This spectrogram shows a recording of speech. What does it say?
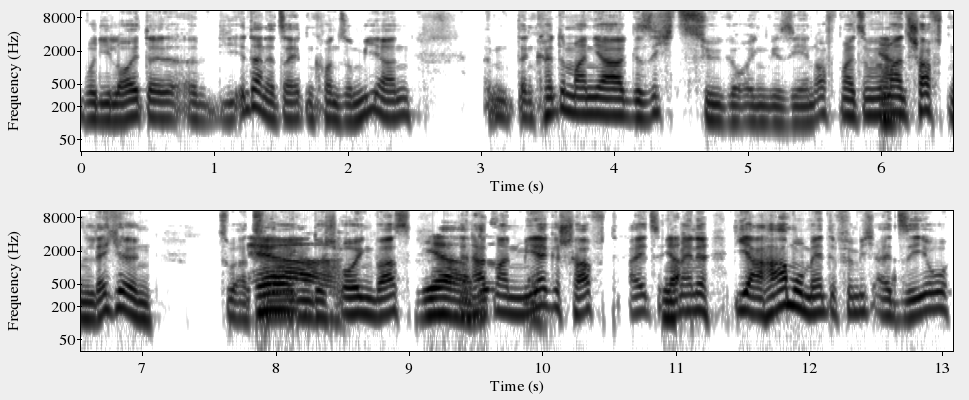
wo die Leute äh, die Internetseiten konsumieren, ähm, dann könnte man ja Gesichtszüge irgendwie sehen. Oftmals, wenn Ja. man es schafft, ein Lächeln zu erzeugen Ja. durch irgendwas, Ja, dann hat man mehr geschafft, als Ja. ich meine, die Aha-Momente für mich als SEO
